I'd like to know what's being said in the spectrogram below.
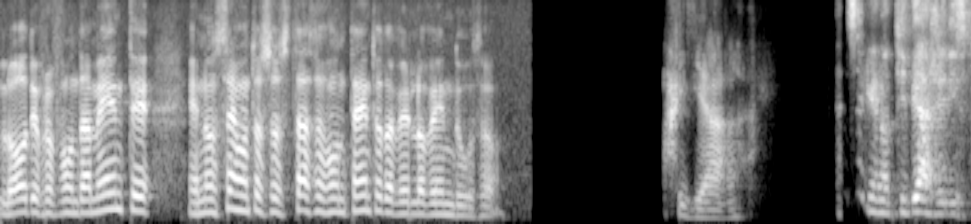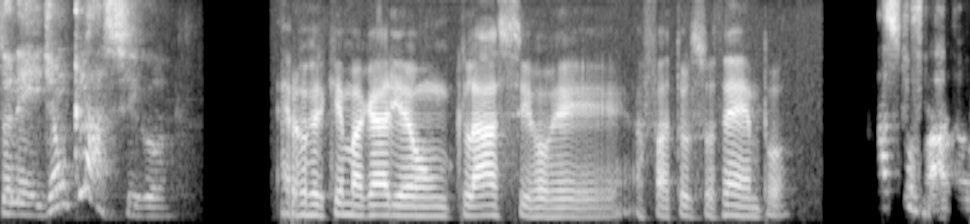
lo odio profondamente e non sai quanto sono stato contento di averlo venduto. Aia. Sai che non ti piace di Stone Age? È un classico. Ero perché magari è un classico che ha fatto il suo tempo. Ha stufato.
